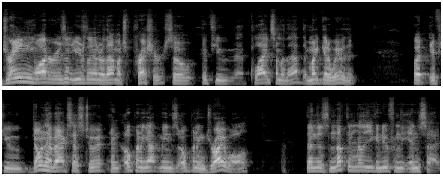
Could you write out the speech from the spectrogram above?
Drain water isn't usually under that much pressure. So if you applied some of that, that might get away with it. But if you don't have access to it and opening up means opening drywall, then there's nothing really you can do from the inside.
